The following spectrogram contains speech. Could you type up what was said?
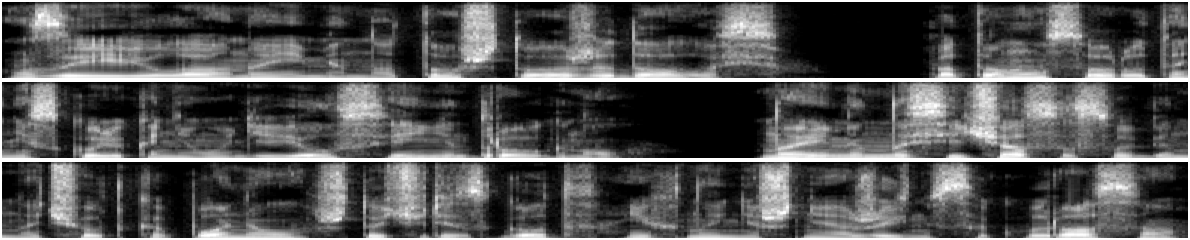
Заявила она именно то, что ожидалось. Потому Сорота нисколько не удивился и не дрогнул. Но именно сейчас особенно четко понял, что через год их нынешняя жизнь Сакураса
